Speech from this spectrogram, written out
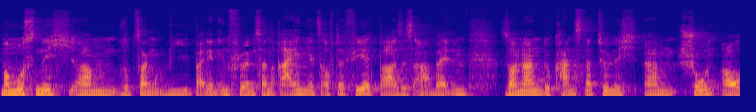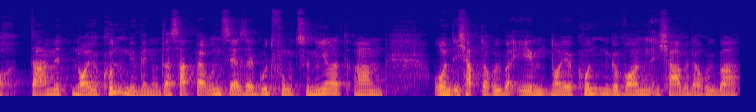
Man muss nicht ähm, sozusagen wie bei den Influencern rein jetzt auf der Fiat-Basis arbeiten, sondern du kannst natürlich ähm, schon auch damit neue Kunden gewinnen. Und das hat bei uns sehr, sehr gut funktioniert. Ähm, und ich habe darüber eben neue Kunden gewonnen. Ich habe darüber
